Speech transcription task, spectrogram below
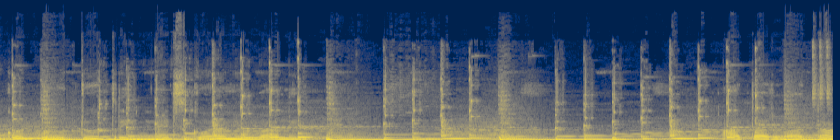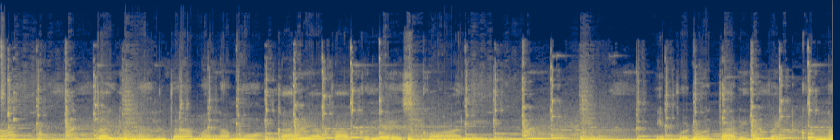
ఒక టూ టు త్రీ మినిట్స్ గోరనివ్వాలి. ఆ తర్వాత తగినంత మనము కరివేపాకుని వేసుకోవాలి. ఇప్పుడు తరిగి పెట్టుకున్న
